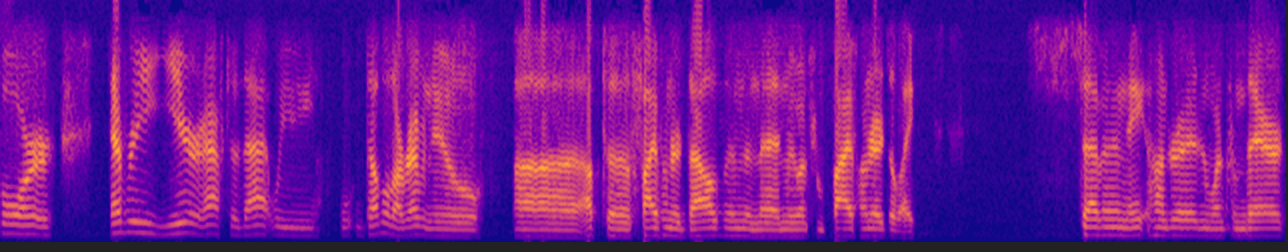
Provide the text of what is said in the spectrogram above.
for every year after that, we doubled our revenue uh, up to 500,000, and then we went from 500 to like seven, 800, and went from there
